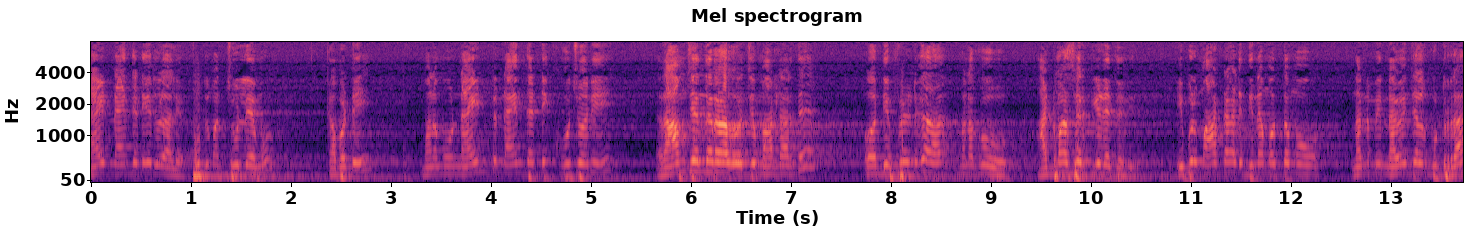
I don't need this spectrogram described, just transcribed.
నైట్ నైన్ థర్టీకి చూడాలి పొద్దు మనం చూడలేము. కాబట్టి మనము నైన్ టు నైన్ థర్టీకి కూర్చొని రామచంద్రరావు గురించి మాట్లాడితే ఓ డిఫరెంట్గా మనకు అట్మాస్ఫియర్ క్రియేట్ అవుతుంది ఇప్పుడు మాట్లాడి దినం మొత్తము నన్ను మీరు నవ్వించాలనుకుంటురా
